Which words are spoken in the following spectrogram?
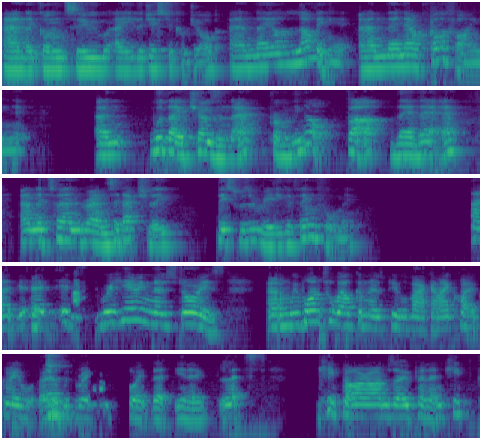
and they've gone into a logistical job, and they are loving it, and they're now qualifying in it. And would they have chosen that? Probably not. But they're there, and they've turned around and said, actually, this was a really good thing for me. Uh, it, we're hearing those stories, and we want to welcome those people back. And I quite agree uh, with Rachel's point that you know let's keep our arms open and keep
